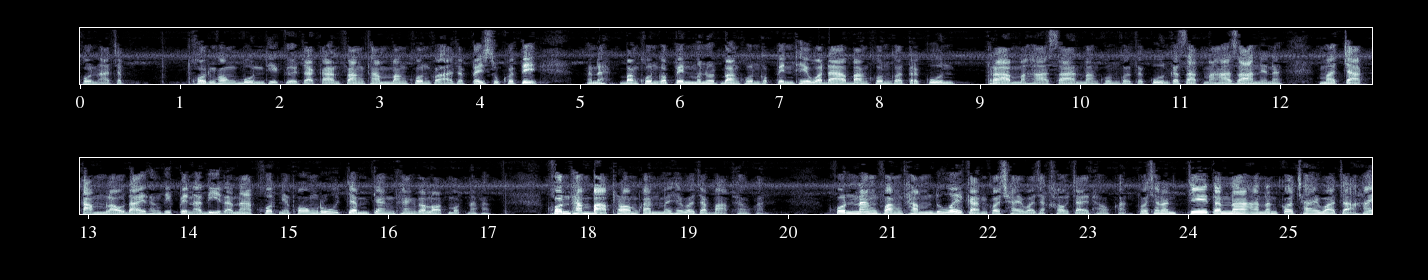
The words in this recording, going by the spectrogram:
คนอาจจะผลของบุญที่เกิดจากการฟังธรรมบางคนก็อาจจะไปสุขตินะบางคนก็เป็นมนุษย์ บางคนก็เป็นเทวดา บางคนก็ตระกูลพราหมณ์มหาศาล บางคนก็ตระกูลกษัตริย์มหาศาลเนี่ยนะมาจากกรรมเหล่าใดทั้งที่เป็นอดีตอนาคตเนี่ยพระองค์รู้แจ่มแจ้งแทงตลอดหมดนะครับ คนทำบาปพร้อมกันไม่ใช่ว่าจะบาปเท่ากัน คนนั่งฟังธรรมด้วยกันก็ใช่ว่าจะเข้าใจเท่ากัน เพราะฉะนั้นเจตนาอันนั้นก็ใช่ว่าจะให้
